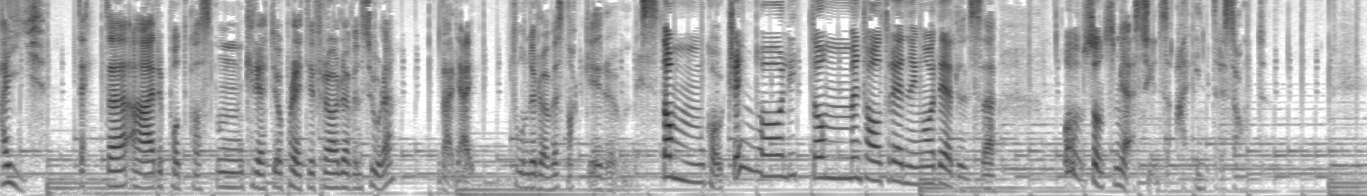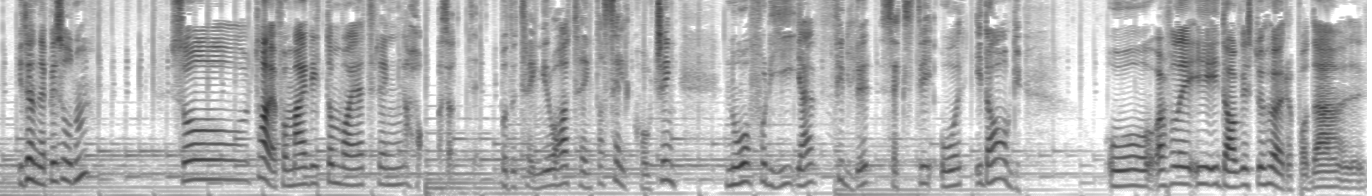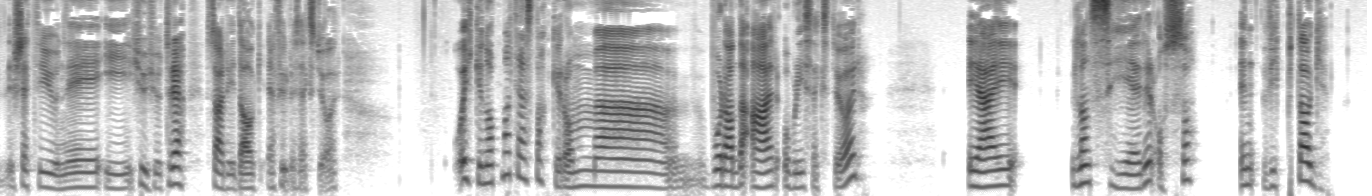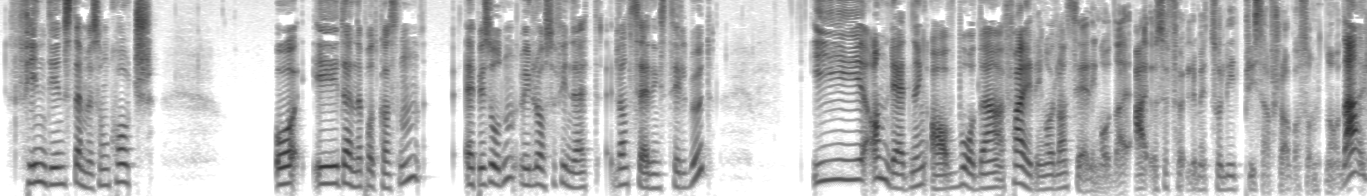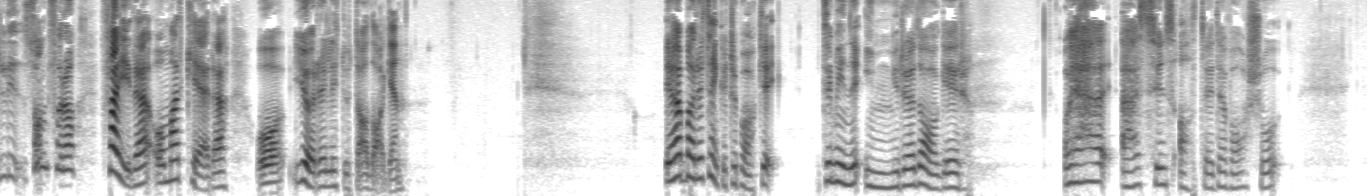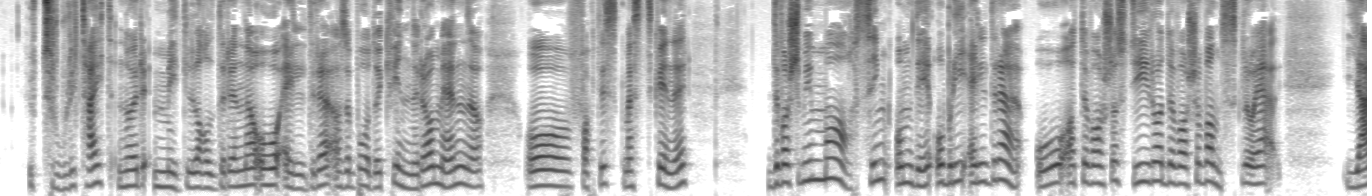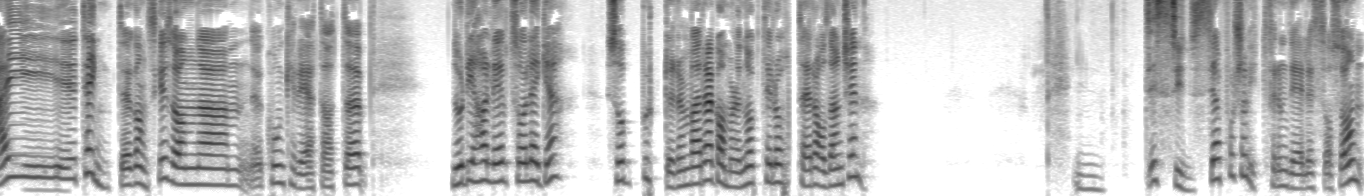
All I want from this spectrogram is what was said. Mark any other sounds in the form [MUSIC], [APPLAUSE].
Hei, dette er podkasten Kreti og pleti fra Løvens hule, der jeg, Tone Løve, snakker mest om coaching og litt om mental trening og ledelse, og sånt som jeg syns er interessant. I denne episoden så tar jeg for meg litt om hva jeg trenger, altså, både trenger og har trengt av selvcoaching, nå fordi jeg fyller 60 år i dag. Og i hvert fall i, i, dag, hvis du hører på det 6. juni i 2023, så er det i dag jeg fyller 60 år. Og ikke nok med at jeg snakker om eh, hvordan det er å bli 60 år. Jeg lanserer også en VIP-dag. Finn din stemme som coach. Og i denne podkasten, episoden, vil du også finne et lanseringstilbud i anledning av både feiring og lansering, og det er jo selvfølgelig med et solid prisavslag og sånt nå. Det er sånn for å feire og markere og gjøre litt ut av dagen. Jeg bare tenker tilbake til mine yngre dager, og jeg, jeg syns alltid det var så utrolig teit når middelaldrende og eldre, altså både kvinner og menn, og, og faktisk mest kvinner, det var så mye masing om det å bli eldre, og at det var så styr, og det var så vanskelig, og jeg, jeg tenkte ganske sånn uh, konkret at uh, når de har levd så lenge, så burde de være gamle nok til å håndtere alderen sin. Det syns jeg for så vidt fremdeles også,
